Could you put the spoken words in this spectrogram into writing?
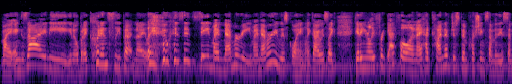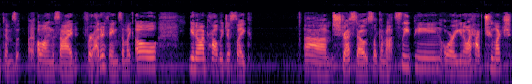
my anxiety, you know, but I couldn't sleep at night. Like it was insane. My memory, my memory was going. Like I was like getting really forgetful and I had kind of just been pushing some of these symptoms uh, along the side for other things. I'm like, oh, you know, I'm probably just like um, stressed out. So like I'm not sleeping or, you know, I have too much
